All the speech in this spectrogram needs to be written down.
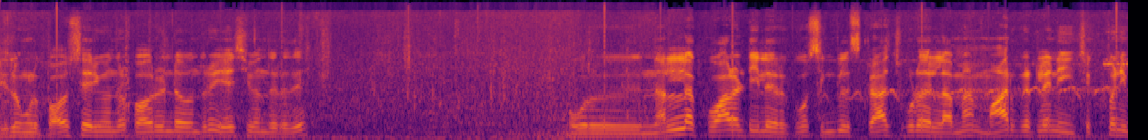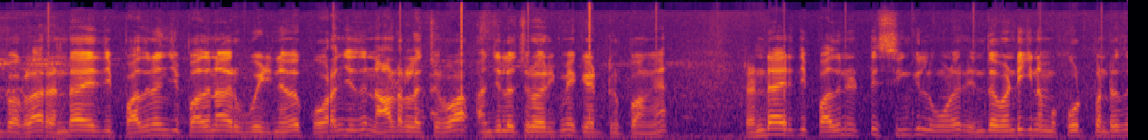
இதில் உங்களுக்கு பவர் ஸ்டேரிங் வந்துடும் பவர் விண்டோ வந்துடும் ஏசி வந்துடுது ஒரு நல்ல குவாலிட்டியில் இருக்கும். சிங்கிள் ஸ்க்ராட்ச் கூட இல்லாமல் மார்க்கெட்டில் நீங்கள் செக் பண்ணி பார்க்கலாம். ரெண்டாயிரத்தி பதினஞ்சு பதினாறு போயிட்டினாவே குறைஞ்சது நாலரை லட்ச ரூபா அஞ்சு லட்ச ரூபா வரைக்குமே கேட்டிருப்பாங்க. ரெண்டாயிரத்தி பதினெட்டு சிங்கிள் ஓனர் இந்த வண்டிக்கு நம்ம கோட் பண்ணுறது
